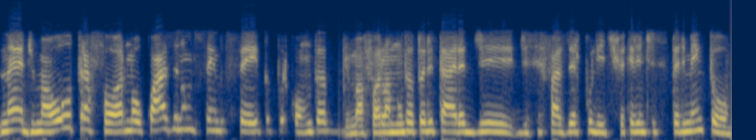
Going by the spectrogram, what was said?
né, de uma outra forma, ou quase não sendo feito por conta de uma forma muito autoritária de, de se fazer política que a gente experimentou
